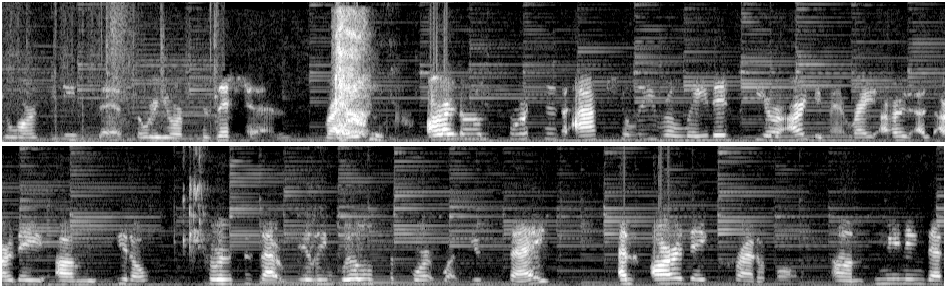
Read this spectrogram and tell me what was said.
your thesis or your position, right? are those sources actually related to your argument, right? Are, are they, um, you know, sources that really will support what you say? And are they credible? Um, meaning that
